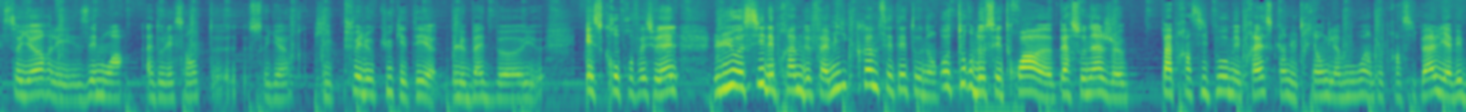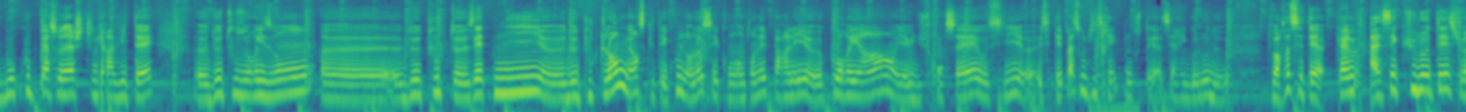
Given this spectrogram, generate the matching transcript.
Sawyer, les émois adolescentes Sawyer, qui puait le cul, qui était le bad boy, escroc professionnel. Lui aussi, des problèmes de famille, comme c'est étonnant. Autour de ces trois personnages pas principaux, mais presque, hein, du triangle amoureux un peu principal. Il y avait beaucoup de personnages qui gravitaient, euh, de tous horizons, euh, de toutes ethnies, euh, de toutes langues. Hein. Ce qui était cool dans l'os, c'est qu'on entendait parler coréen, il y a eu du français aussi, et c'était pas sous-titré, donc c'était assez rigolo de, de, voir ça. C'était quand même assez culotté sur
